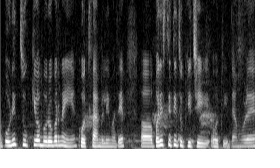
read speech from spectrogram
कोणीच चूक किंवा बरोबर नाही आहे खोत फॅमिलीमध्ये. परिस्थिती चुकीची होती. त्यामुळे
